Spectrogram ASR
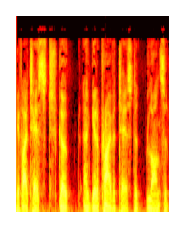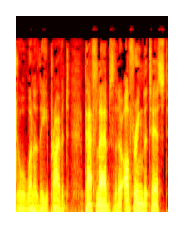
if I test, go and get a private test at Lancet or one of the private path labs that are offering the test,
